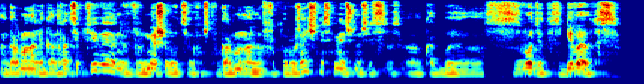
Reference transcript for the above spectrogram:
гормональные контрацептивы они вмешиваются значит, в гормональную структуру женщины, значит, э, как бы сводят, сбивают с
